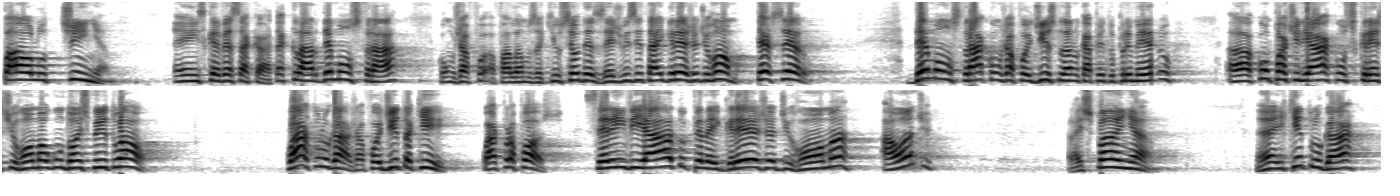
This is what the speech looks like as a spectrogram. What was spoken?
Paulo tinha em escrever essa carta? É claro, demonstrar, como já falamos aqui, o seu desejo de visitar a igreja de Roma. Terceiro, demonstrar, como já foi dito lá no capítulo 1, uh, compartilhar com os crentes de Roma algum dom espiritual. Quarto lugar, já foi dito aqui, quarto propósito, ser enviado pela igreja de Roma, aonde? Para a Espanha. É, em quinto lugar,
